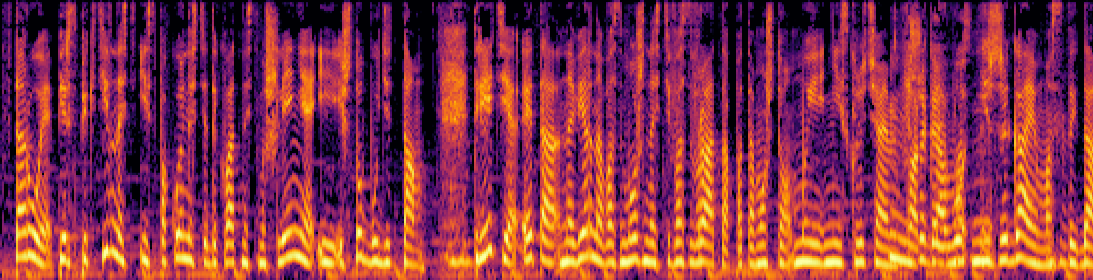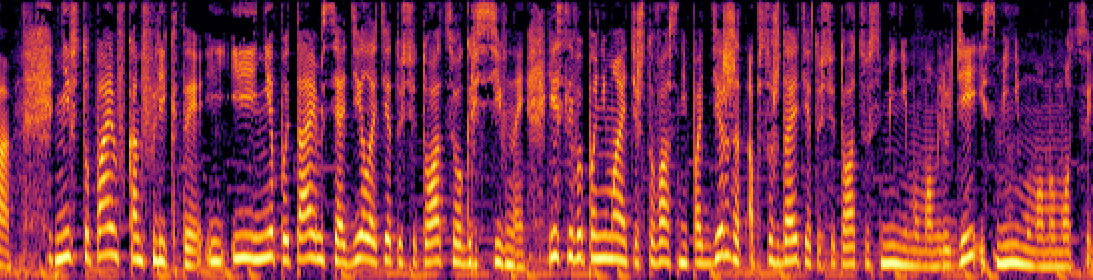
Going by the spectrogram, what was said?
Второе, перспективность и спокойность, адекватность мышления и, и что будет там. Угу. Третье, это, наверное, возможность возврата, потому что мы не исключаем не факт того, мосты. не сжигаем мосты, угу. да, не вступаем в конфликты и, и не пытаемся делать эту ситуацию агрессивной. Если вы понимаете, что вас не поддержат, обсуждайте эту ситуацию с минимумом людей и с минимумом эмоций.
